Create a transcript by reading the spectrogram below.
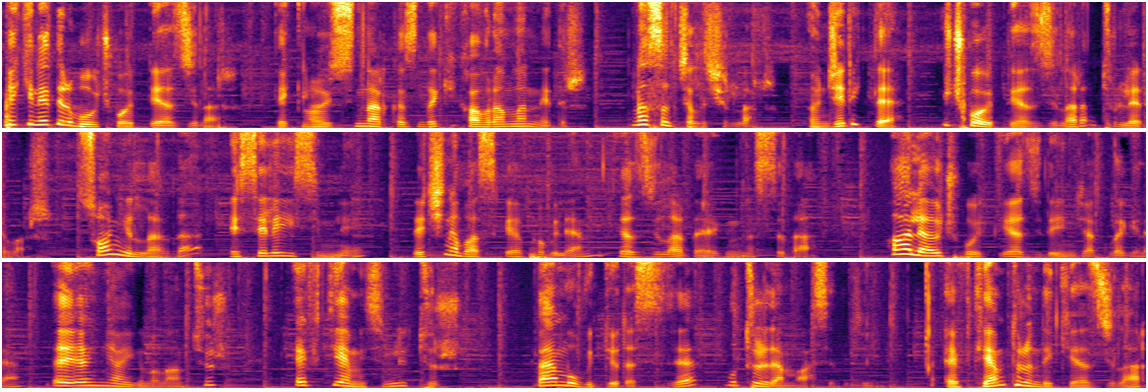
Peki nedir bu 3 boyutlu yazıcılar? Teknolojisinin arkasındaki kavramlar nedir? Nasıl çalışırlar? Öncelikle 3 boyutlu yazıcıların türleri var. Son yıllarda SLA isimli reçine baskı yapabilen yazıcılar da yaygınlaşsa hala 3 boyutlu yazıcı deyince akla gelen ve en yaygın olan tür FTM isimli tür. Ben bu videoda size bu türden bahsedeceğim. FTM türündeki yazıcılar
